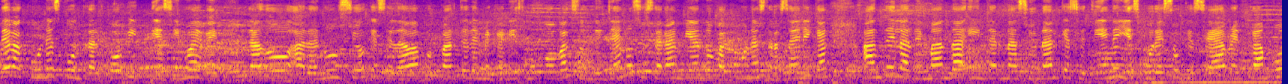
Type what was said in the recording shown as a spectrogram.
de vacunas contra el COVID-19, dado al anuncio que se daba por parte del mecanismo COVAX, donde ya nos estará enviando vacunas AstraZeneca ante la demanda internacional que se tiene y es por eso que se abre el campo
